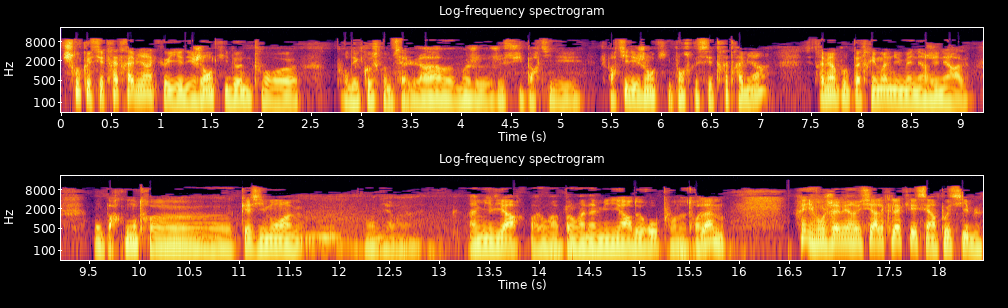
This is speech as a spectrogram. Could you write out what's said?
Je trouve que c'est très très bien qu'il y ait des gens qui donnent pour euh, pour des causes comme celle-là. Euh, moi, je, suis parti des je suis parti des gens qui pensent que c'est très très bien. C'est très bien pour le patrimoine d'une manière générale. Bon, par contre, euh, quasiment un, un milliard, pas loin d'un milliard d'euros pour Notre-Dame. Ils vont jamais réussir à le claquer, c'est impossible.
